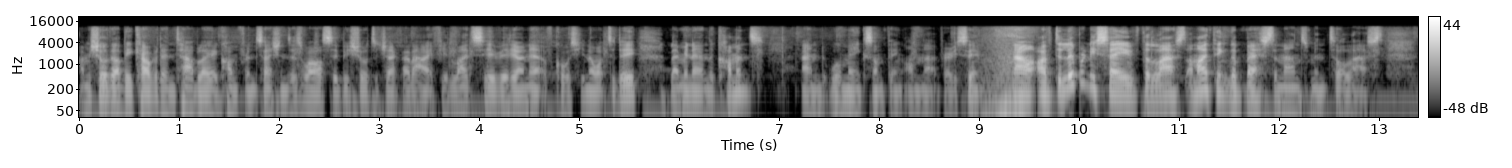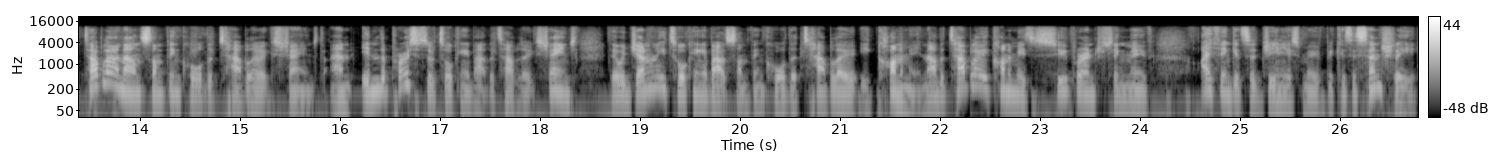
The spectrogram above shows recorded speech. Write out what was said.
I'm sure they'll be covered in Tableau conference sessions as well. So be sure to check that out. If you'd like to see a video on it, of course, you know what to do. Let me know in the comments and we'll make something on that very soon. Now, I've deliberately saved the last, and I think the best announcement till last. Tableau announced something called the Tableau Exchange, and in the process of talking about the Tableau Exchange, they were generally talking about something called the Tableau Economy. Now, the Tableau Economy is a super interesting move. I think it's a genius move because essentially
